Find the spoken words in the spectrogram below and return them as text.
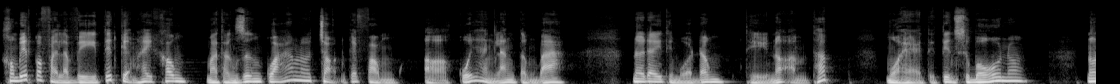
Không biết có phải là vì tiết kiệm hay không Mà thằng Dương quá nó chọn cái phòng Ở cuối hành lang tầng 3 Nơi đây thì mùa đông thì nó ẩm thấp, Mùa hè thì tiên sư bố nó Nó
